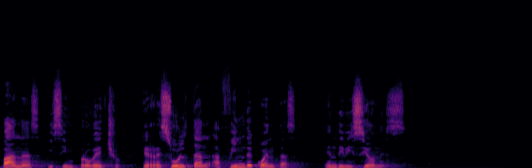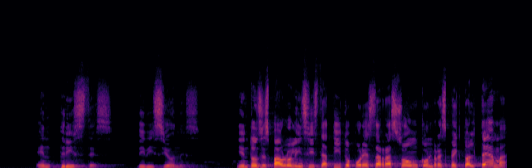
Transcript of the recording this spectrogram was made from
vanas y sin provecho, que resultan a fin de cuentas en divisiones, en tristes divisiones? Y entonces Pablo le insiste a Tito por esta razón con respecto al tema.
